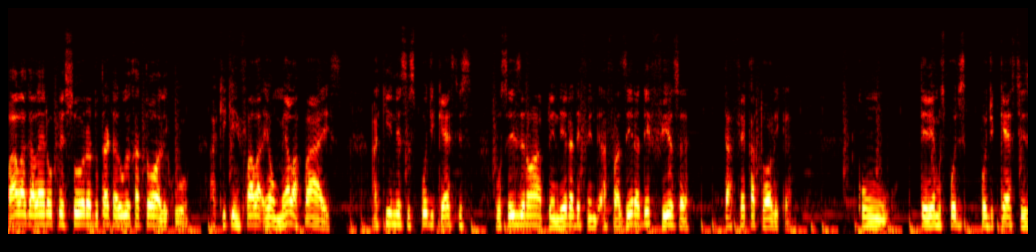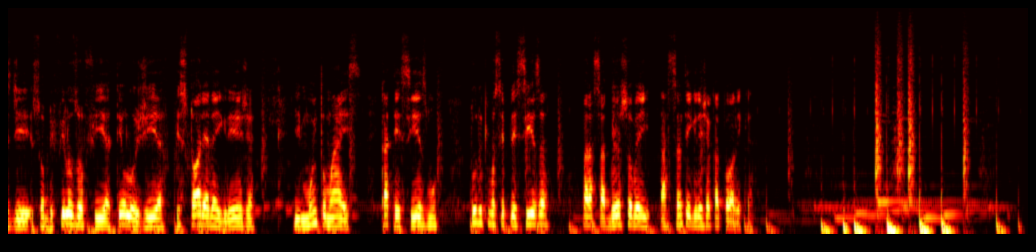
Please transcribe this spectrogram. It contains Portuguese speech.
Fala galera opressora do Tartaruga Católico. Aqui quem fala é o Mela Paz. Aqui nesses podcasts vocês irão aprender a, defender, a fazer a defesa da fé católica. Com teremos podcasts de, sobre filosofia, teologia, história da igreja e muito mais, catecismo, tudo o que você precisa para saber sobre a Santa Igreja Católica.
